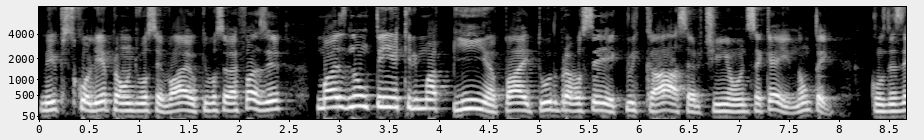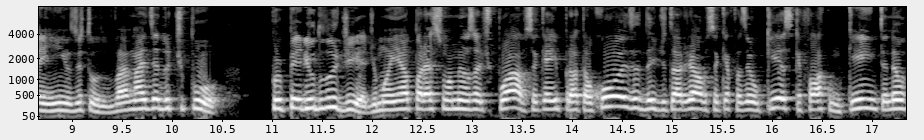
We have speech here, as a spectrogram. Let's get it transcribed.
meio que escolher para onde você vai, o que você vai fazer, mas não tem aquele mapinha, pai, tudo para você clicar certinho onde você quer ir, não tem. Com os desenhinhos e tudo. Vai mais é do tipo, por período do dia. De manhã aparece uma mensagem tipo, ah, você quer ir pra tal coisa, de tarde, ah, você quer fazer o quê? Você quer falar com quem, entendeu?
